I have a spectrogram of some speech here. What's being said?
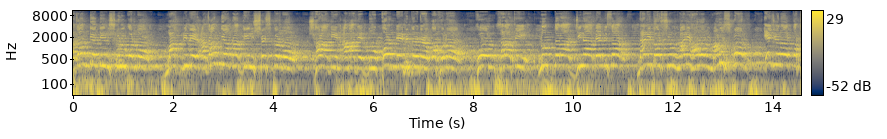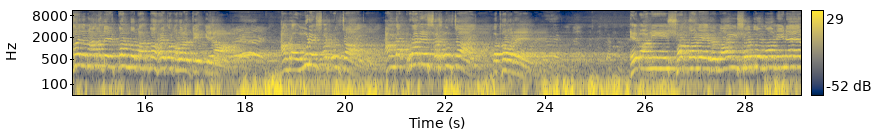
আজান দিয়ে দিন শুরু করব, মাগরিবের আজান দিয়ে আমরা দিন শেষ করব। সারাদিন আমাদের দু কর্ণের ভিতরে যেন কখনো খুন, খারাপি লুত্তরা জিনা ব্যবিচার নারী দর্শন, নারী হরণ, মানুষ হন, এই জন্য কথা যেন আমাদের কর্ণপাত না হয়, কথা বলেন ঠিক কিনা? আমরা উমরের শাসন চাই, আমরা কোরআনের শাসন চাই, কথা বলে এবানি সকলের নয়, শুধু মমিনের।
